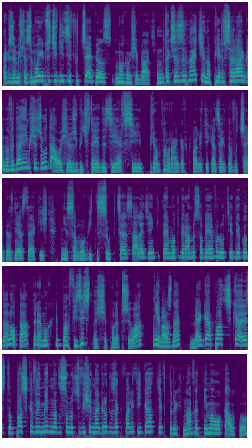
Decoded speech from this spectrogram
Także myślę, że moi przeciwnicy Food Champions mogą się bać. Mm, Także słuchajcie, no pierwsza ranga, no wydaje mi się, że udało się już bić w tej edycji FC piątą rangę w kwalifikacjach do Food Champions. Nie jest to jakiś niesamowity sukces, ale dzięki temu odbieramy sobie ewolucję Diogo Dalota, któremu chyba fizyczność się polepszyła. Nieważne. Mega paczka, jest to paczka wymienna, to są oczywiście nagrody za kwalifikacje, w których nawet nie ma walkoutu.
